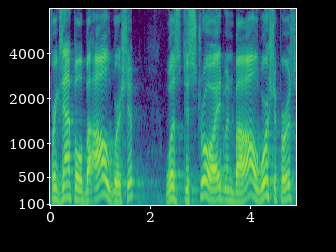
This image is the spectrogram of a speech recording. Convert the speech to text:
For example, Baal worship was destroyed when Baal worshippers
